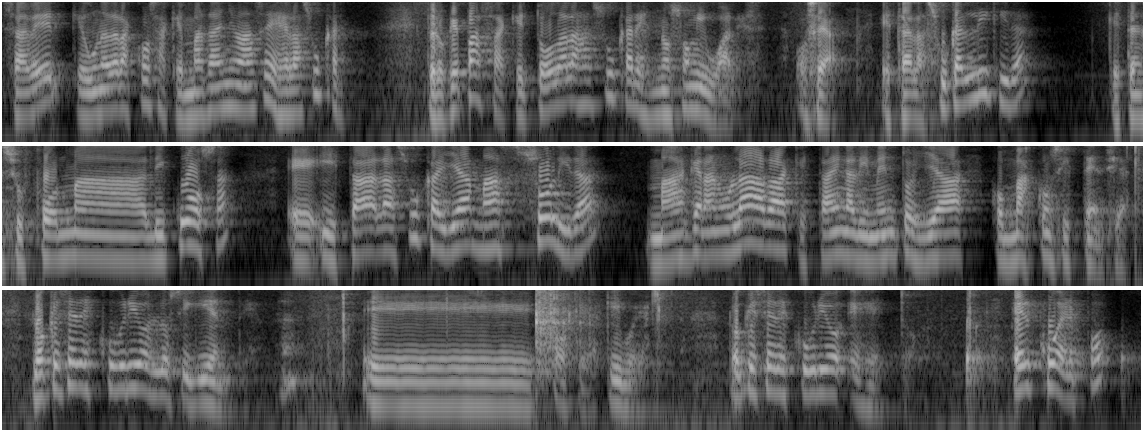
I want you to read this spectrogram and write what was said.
saber que una de las cosas que más daño hace es el azúcar. Pero ¿qué pasa? Que todas las azúcares no son iguales. O sea, está el azúcar líquida, que está en su forma licuosa, eh, y está el azúcar ya más sólida, más granulada, que está en alimentos ya con más consistencia. Lo que se descubrió es lo siguiente. ¿eh? Eh, ok, aquí voy Lo que se descubrió es esto. El cuerpo,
